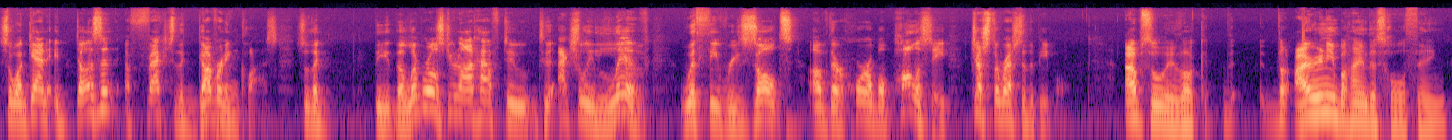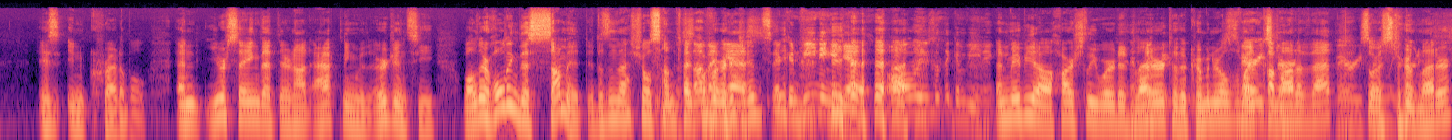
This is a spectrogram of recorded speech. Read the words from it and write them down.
So again, it doesn't affect the governing class. So the, the, the liberals do not have to, to actually live with the results of their horrible policy, just the rest of the people. Absolutely. Look, th- the irony behind this whole thing is incredible. And you're saying that they're not acting with urgency. Well, they're holding this summit. Doesn't that show some type Summit, of yes, urgency? they're convening again. Always with the convening. and maybe a harshly worded letter to the criminals might come out of that. very so a stern worded. letter.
